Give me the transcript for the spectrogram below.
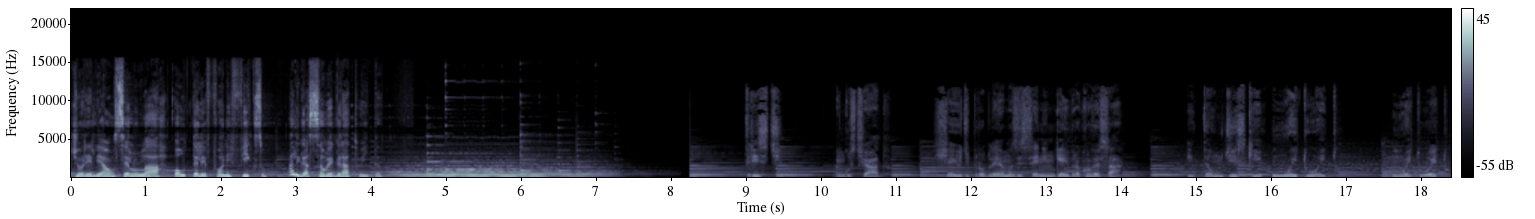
De orelhão, celular ou telefone fixo, a ligação é gratuita. Triste, angustiado, cheio de problemas e sem ninguém para conversar. Então diz que 188. 188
